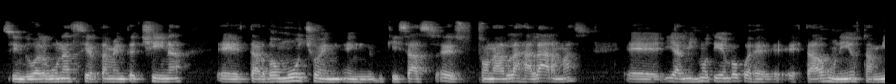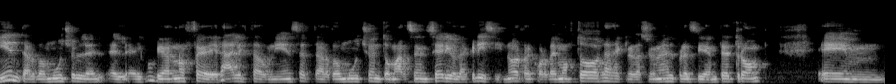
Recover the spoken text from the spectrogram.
Sin duda alguna, ciertamente China eh, tardó mucho en, quizás eh, sonar las alarmas. Eh, y al mismo tiempo, pues Estados Unidos también tardó mucho, el, gobierno federal estadounidense tardó mucho en tomarse en serio la crisis, ¿no? Recordemos todas las declaraciones del presidente Trump, em,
